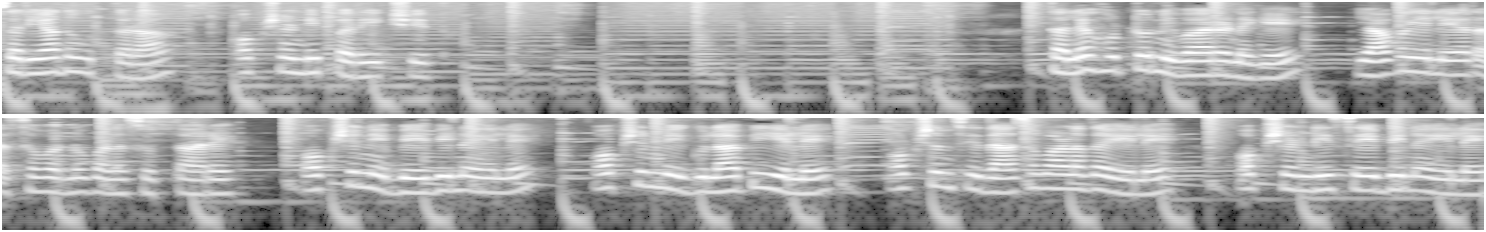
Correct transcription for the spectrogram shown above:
ಸರಿಯಾದ ಉತ್ತರ ಆಪ್ಷನ್ ಡಿ, ಪರೀಕ್ಷಿತ್. ತಲೆಹೊಟ್ಟು ನಿವಾರಣೆಗೆ ಯಾವ ಎಲೆಯ ರಸವನ್ನು ಬಳಸುತ್ತಾರೆ? ಆಪ್ಷನ್ ಎ ಬೇವಿನ ಎಲೆ, ಆಪ್ಷನ್ ಬಿ ಗುಲಾಬಿ ಎಲೆ, ಆಪ್ಷನ್ ಸಿ ದಾಸವಾಳದ ಎಲೆ, ಆಪ್ಷನ್ ಡಿ ಸೇಬಿನ ಎಲೆ.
